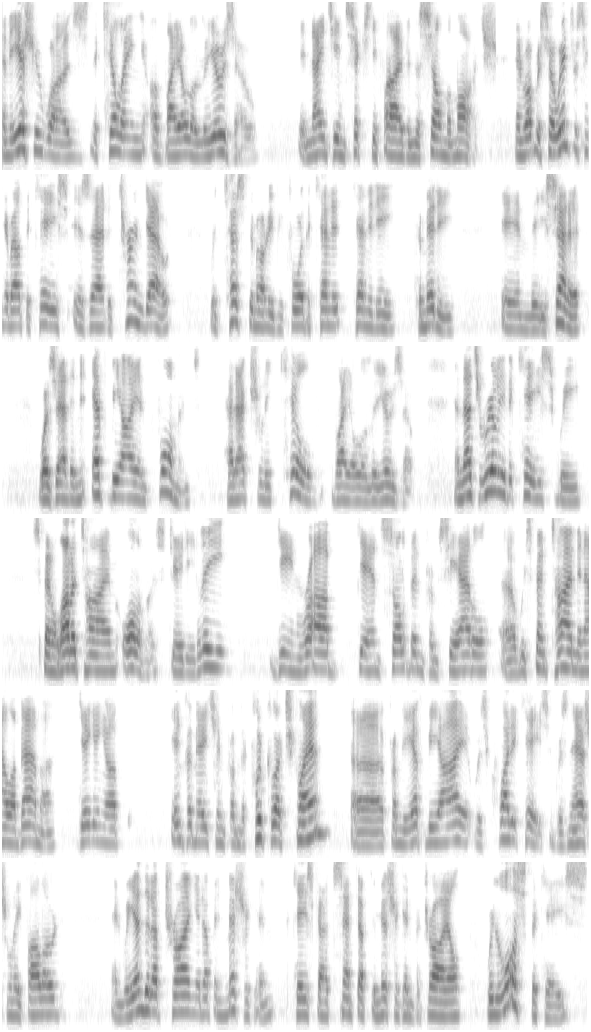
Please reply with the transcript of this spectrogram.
And the issue was the killing of Viola Liuzzo in 1965 in the Selma March. And what was so interesting about the case is that it turned out, with testimony before the Kennedy committee in the Senate, was that an FBI informant had actually killed Viola Liuzzo. And that's really the case. We spent a lot of time, all of us, J.D. Lee, Dean Robb, Dan Sullivan from Seattle. Uh, we spent time in Alabama digging up information from the Ku Klux Klan, uh, from the FBI. It was quite a case. It was nationally followed. And we ended up trying it up in Michigan. The case got sent up to Michigan for trial. We lost the case,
